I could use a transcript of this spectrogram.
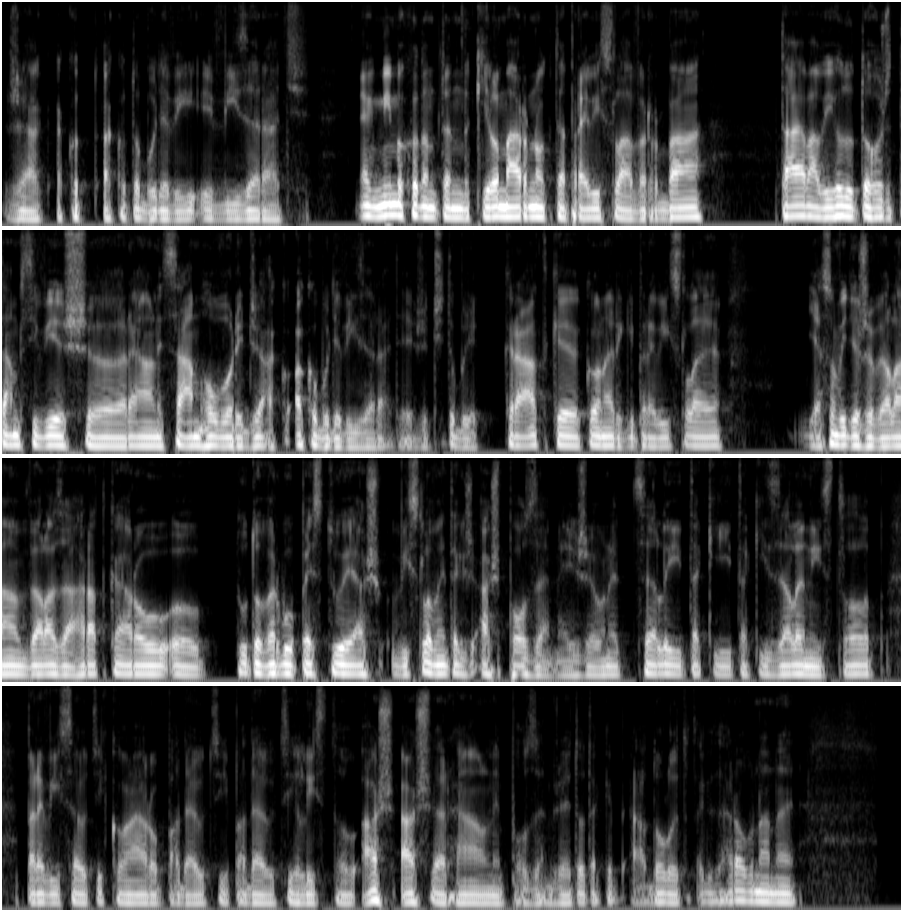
že ako, ako to bude vy, vyzerať. Inak mimochodom ten kilmarnok, tá previslá vrba, tá má výhodu toho, že tam si vieš e, reálne sám hovoriť, že ako, ako bude vyzerať. Že či to bude krátke koneriky previslé. Ja som videl, že veľa, veľa záhradkárov e, túto vrbu pestuje až vyslovene, takže až po zem, že on je celý taký, taký zelený stĺp prevísajúcich konárov, padajúcich, padajúcich listov, až, až reálne po zem, že je to také, a dolu je to tak zarovnané.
